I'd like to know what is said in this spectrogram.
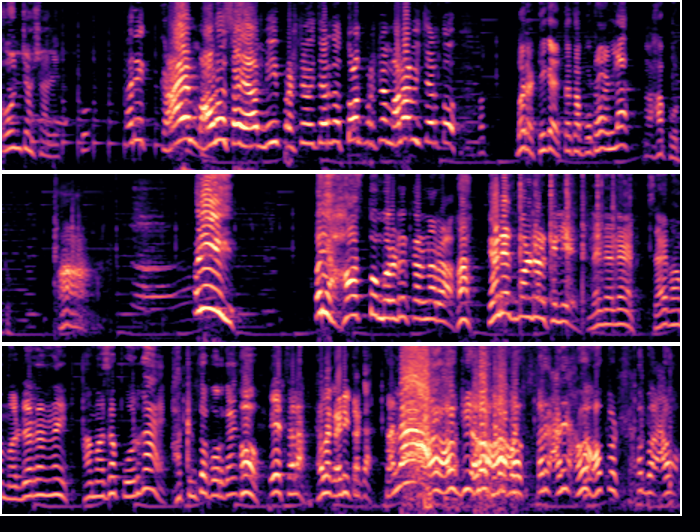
कोणत्या शाळेत? अरे काय माणूस आहे हा? मी प्रश्न विचारतो तोच प्रश्न मला विचारतो. बरं ठीक आहे. त्याचा फोटो आणला? हा फोटो. हा. अरे! अरे हाच तो मर्डर करणारा. यानेच मर्डर केली आहे. नाही नाही नाही. साहेब हा मर्डरर नाही. हा माझा पोरगा आहे. हा तुमचा पोरगा हो. ए चला. ह्याला गाडी टाका. चला. अरे अरे अहो, अहो, पण- अहो, अहो.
